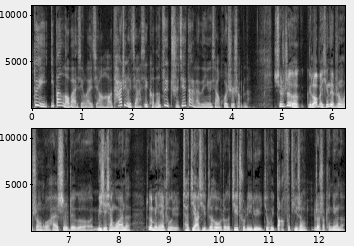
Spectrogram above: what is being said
对于一般老百姓来讲，哈，他这个加息可能最直接带来的影响会是什么呢？其实这个给老百姓的这种生活还是这个密切相关的。这个美联储它加息之后，这个基础利率就会大幅提升，这是肯定的。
